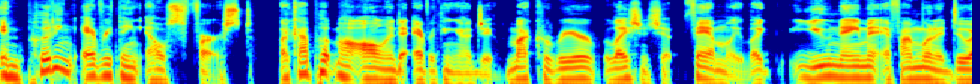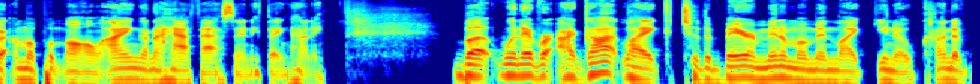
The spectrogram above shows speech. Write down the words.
in putting everything else first. Like I put my all into everything I do. My career, relationship, family, like you name it. If I'm to do it, I'm to put my all. I ain't to half ass anything, honey. But whenever I got like to the bare minimum and like, you know, kind of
